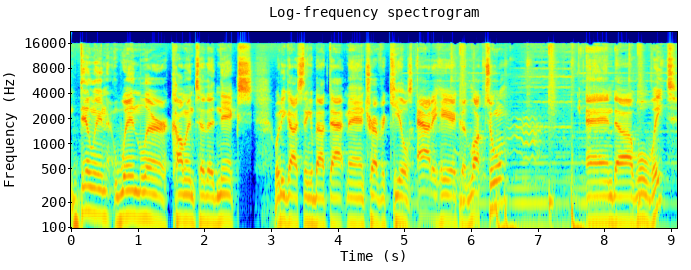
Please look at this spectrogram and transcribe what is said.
Dylan Windler coming to the Knicks. What do you guys think about that, man? Trevor Keels out of here. Good luck to him and uh, we'll wait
